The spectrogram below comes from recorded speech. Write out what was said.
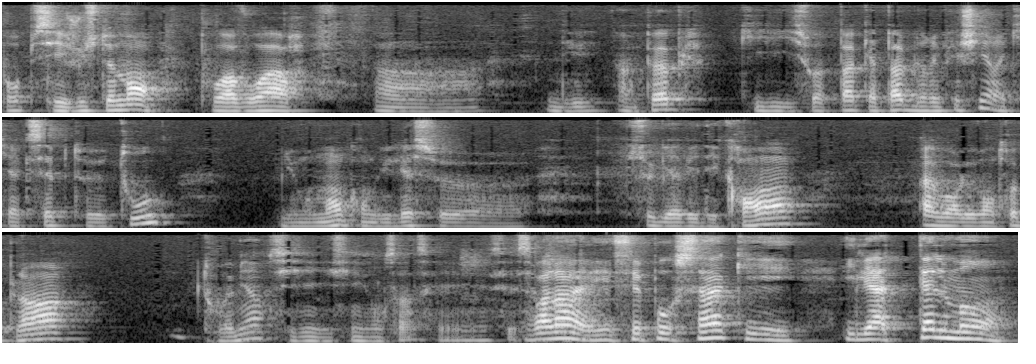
pour, c'est justement pour avoir un, un peuple qui soit pas capable de réfléchir et qui accepte tout du moment qu'on lui laisse se gaver d'écran, avoir le ventre plein, tout va bien. S'ils si, ont ça, c'est ça. Voilà, et c'est pour ça qu'il y a tellement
